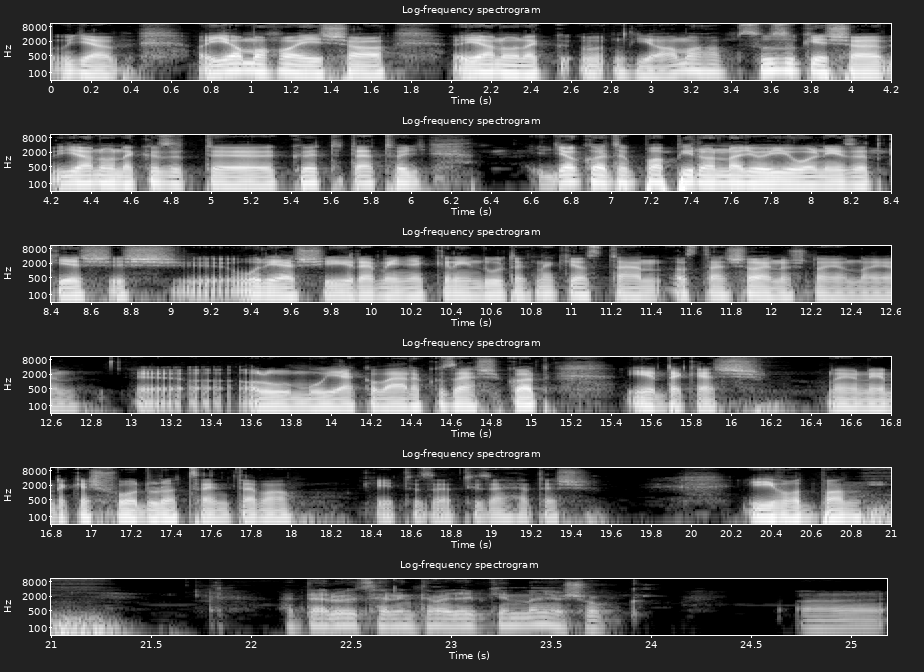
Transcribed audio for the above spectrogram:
ugye a Yamaha és a Janone, Yamaha, Suzuki és a Janone között kötetett, hogy gyakorlatilag papíron nagyon jól nézett ki, és, és óriási reményekkel indultak neki, aztán, aztán sajnos nagyon-nagyon alulmúlják a várakozásokat. Érdekes, nagyon érdekes fordulat szerintem a 2017-es évadban. Hát erről szerintem egyébként nagyon sok uh,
